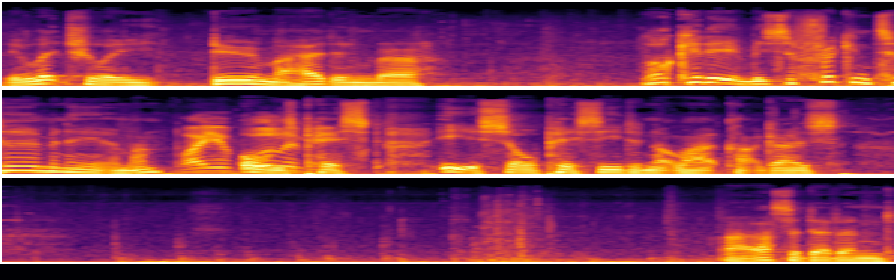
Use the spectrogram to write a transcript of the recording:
You're literally doing my head in, bro. Look at him, he's a freaking Terminator, man. Why are you Oh, bullying he's me? pissed. He is so pissed, he did not like that, guys. Alright, that's a dead end.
